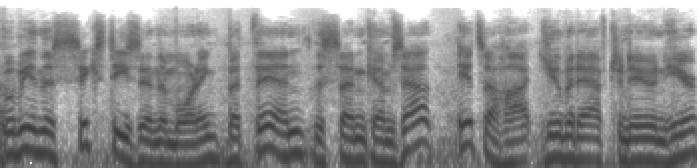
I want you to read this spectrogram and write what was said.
We'll be in the 60s in the morning, but then the sun comes out. It's a hot, humid afternoon here.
